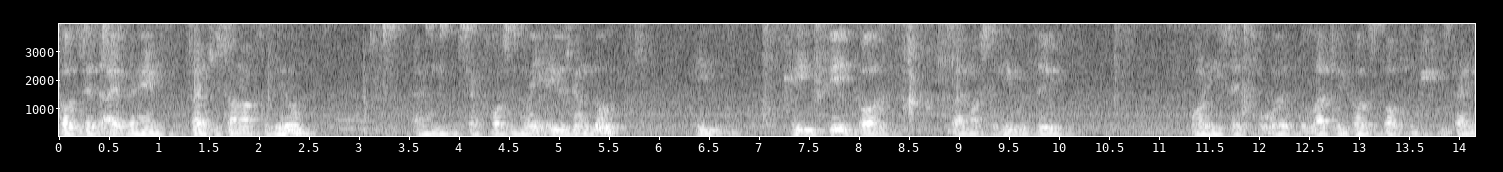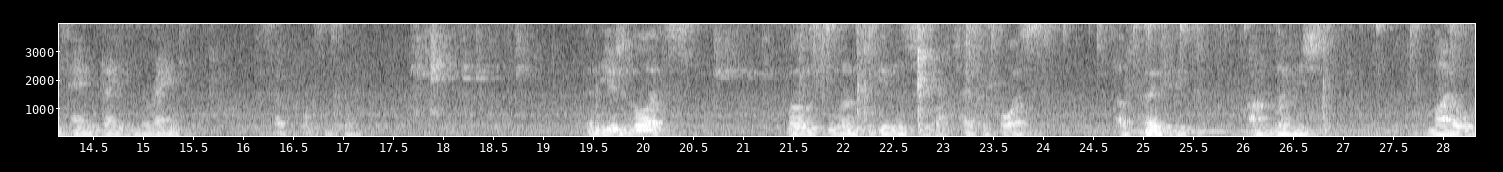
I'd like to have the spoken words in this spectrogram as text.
God said to Abraham, take your son up to the hill and sacrifice him there. He was going to do it. He he feared God so much that he would do what he said to word. But luckily, God stopped him. He stayed his hand and gave him the ram to sacrifice instead. Then the Israelites, well, if you wanted forgiveness, you had to sacrifice a perfect, unblemished male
